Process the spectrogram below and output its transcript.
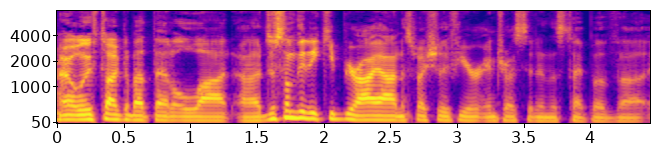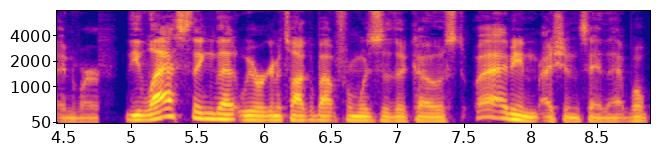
Uh, we've talked about that a lot. Uh, just something to keep your eye on, especially if you're interested in this type of uh, environment. The last thing that we were going to talk about from Wizards of the Coast, well, I mean, I shouldn't say that. We'll,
